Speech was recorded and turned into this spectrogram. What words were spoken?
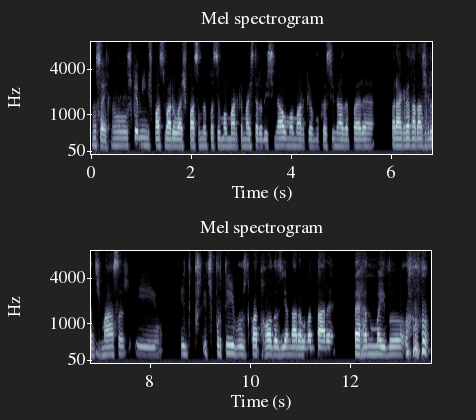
não sei, nos caminhos para a Subaru acho que passam mesmo para ser uma marca mais tradicional, uma marca vocacionada para, para agradar às grandes massas e e, de, desportivos de quatro rodas e andar a levantar terra no meio do,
